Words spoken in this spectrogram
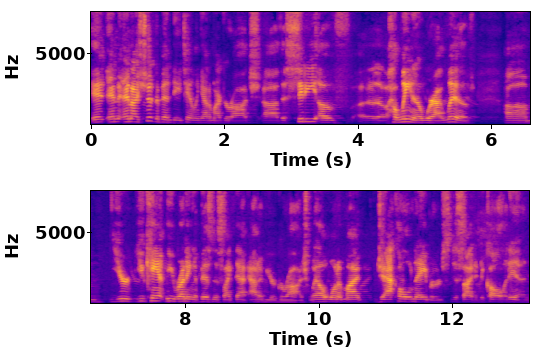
it and and I shouldn't have been detailing out of my garage. Uh, the city of uh, Helena, where I live, um, you're you can't be running a business like that out of your garage. Well, one of my jackhole neighbors decided to call it in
